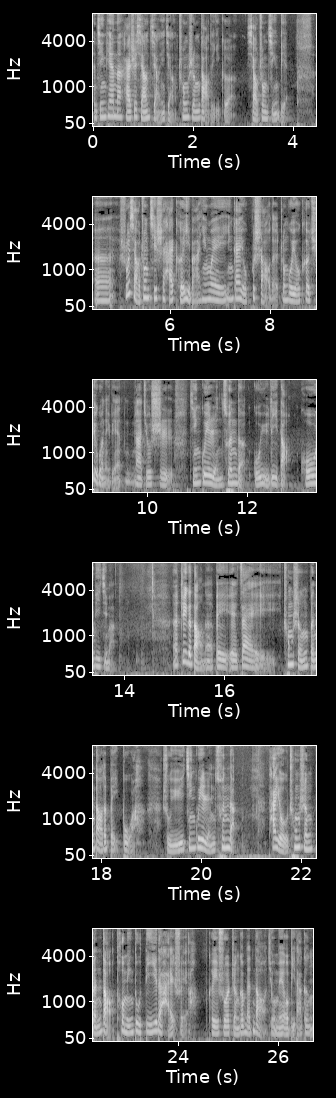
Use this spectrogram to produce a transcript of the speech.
那今天呢还是想讲一讲冲绳岛的一个小众景点。呃，说小众其实还可以吧，因为应该有不少的中国游客去过那边，那就是金龟人村的古宇利岛 k o r i j i m a 呃，这个岛呢，被呃在冲绳本岛的北部啊，属于金龟人村的。它有冲绳本岛透明度第一的海水啊，可以说整个本岛就没有比它更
